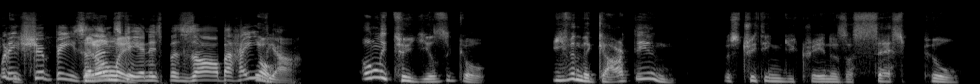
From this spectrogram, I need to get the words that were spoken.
well, it should be Zelensky only- and his bizarre behaviour. only two years ago, even the Guardian was treating Ukraine as a cesspool.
